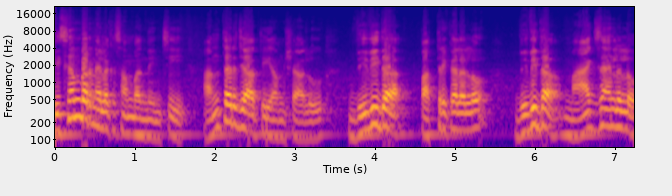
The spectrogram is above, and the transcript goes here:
డిసెంబర్ నెలకు సంబంధించి అంతర్జాతీయ అంశాలు వివిధ పత్రికలలో వివిధ మ్యాగజైన్లలో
